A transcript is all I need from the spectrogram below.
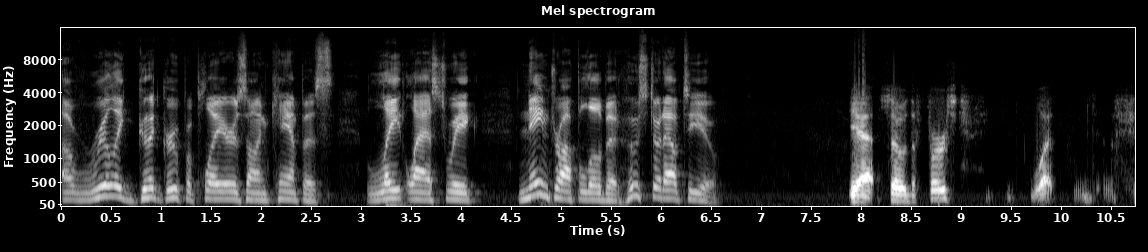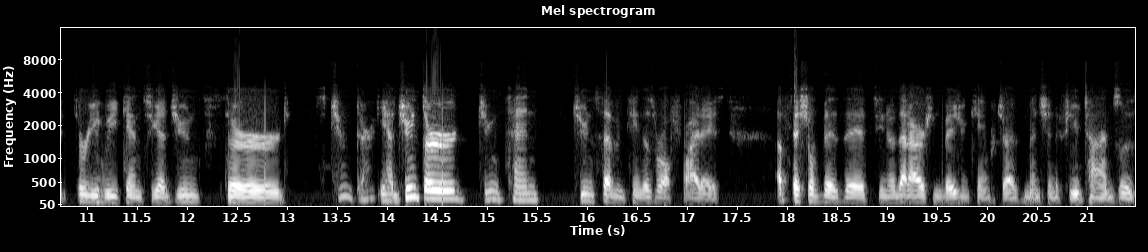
a really good group of players on campus late last week. Name drop a little bit. Who stood out to you? Yeah. So the first what three weekends? You got June third. June third. Yeah, June third, June tenth, June seventeenth. Those were all Fridays. Official visits. You know that Irish Invasion camp, which I've mentioned a few times, was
